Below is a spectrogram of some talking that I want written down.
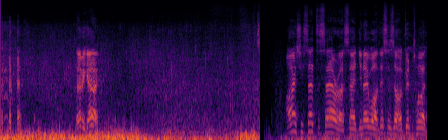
there we go. I actually said to Sarah, I said, you know what, this is a good time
